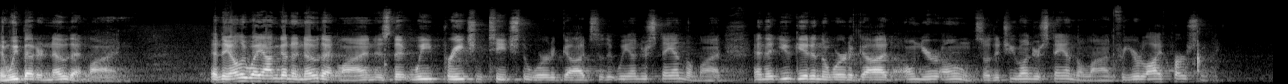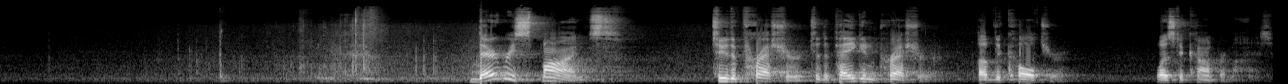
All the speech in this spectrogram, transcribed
and we better know that line. And the only way I'm going to know that line is that we preach and teach the Word of God so that we understand the line. And that you get in the Word of God on your own so that you understand the line for your life personally. Their response to the pressure, to the pagan pressure of the culture, was to compromise.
